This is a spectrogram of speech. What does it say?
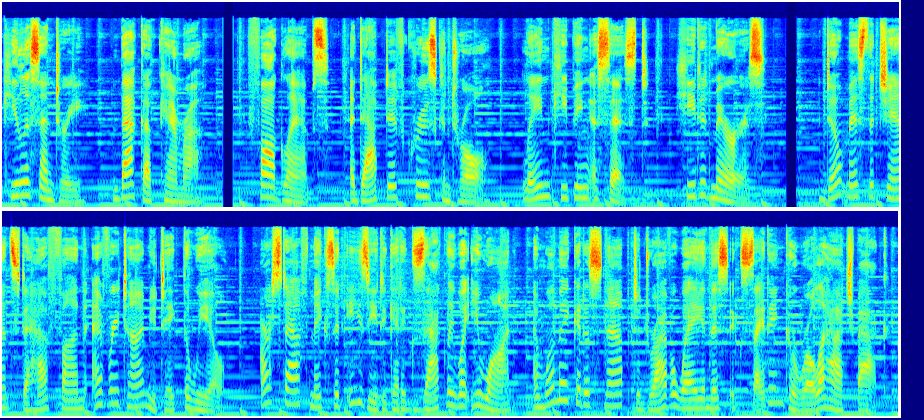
keyless entry, backup camera, fog lamps, adaptive cruise control, lane keeping assist, heated mirrors. Don't miss the chance to have fun every time you take the wheel. Our staff makes it easy to get exactly what you want, and we'll make it a snap to drive away in this exciting Corolla hatchback.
